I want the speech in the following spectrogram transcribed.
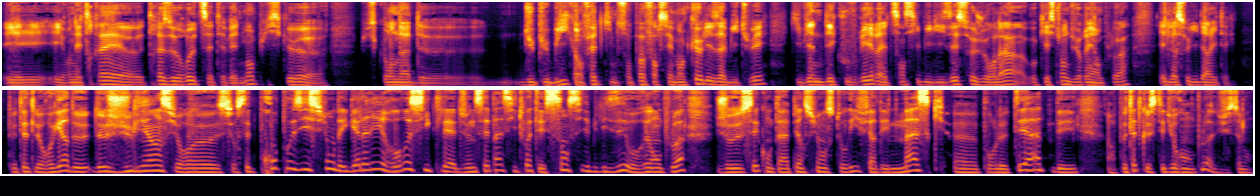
Et, et on est très très heureux de cet événement puisque puisqu'on a de, du public en fait qui ne sont pas forcément que les habitués, qui viennent découvrir et être sensibilisés ce jour-là aux questions du réemploi et de la solidarité peut-être le regard de, de Julien sur euh, sur cette proposition des galeries recyclettes. Je ne sais pas si toi t'es sensibilisé au réemploi. Je sais qu'on t'a aperçu en story faire des masques euh, pour le théâtre. Des alors peut-être que c'était du réemploi justement.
